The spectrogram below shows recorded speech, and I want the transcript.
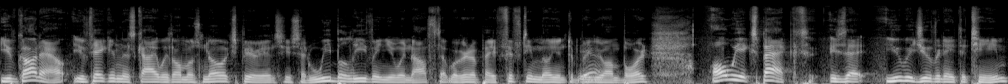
you've gone out, you've taken this guy with almost no experience. You said we believe in you enough that we're going to pay 50 million to bring Yeah. you on board. All we expect is that you rejuvenate the team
